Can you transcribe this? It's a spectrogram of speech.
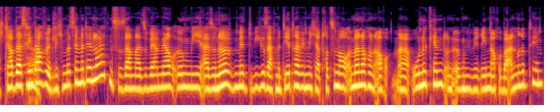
Ich glaube, das hängt Ja. auch wirklich ein bisschen mit den Leuten zusammen. Also wir haben ja auch irgendwie, also ne, mit, wie gesagt, mit dir treffe ich mich ja trotzdem auch immer noch und auch mal ohne Kind und irgendwie, wir reden auch über andere Themen.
